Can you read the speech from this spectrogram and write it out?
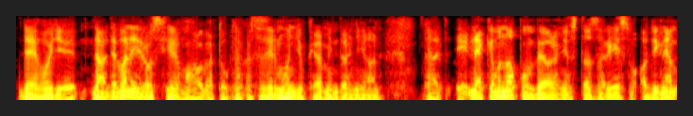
de hogy, na, de van egy rossz hírem a hallgatóknak, azt azért mondjuk el mindannyian. Tehát nekem a napon bearanyozta az a rész, addig nem,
